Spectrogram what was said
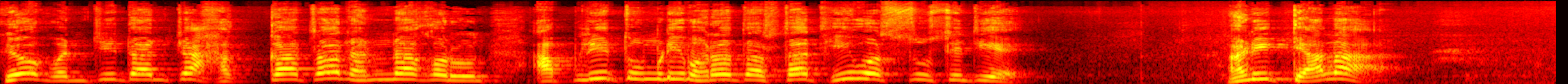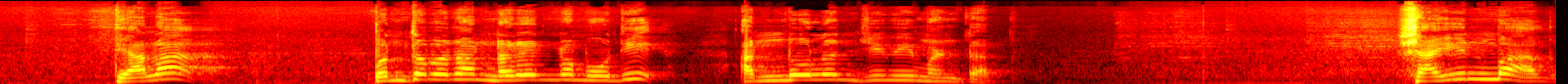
किंवा वंचितांच्या हक्काचा धंदा करून आपली तुंबडी भरत असतात ही वस्तुस्थिती आहे. आणि त्याला त्याला पंतप्रधान नरेंद्र मोदी आंदोलनजीवी म्हणतात. शाहीनबाग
